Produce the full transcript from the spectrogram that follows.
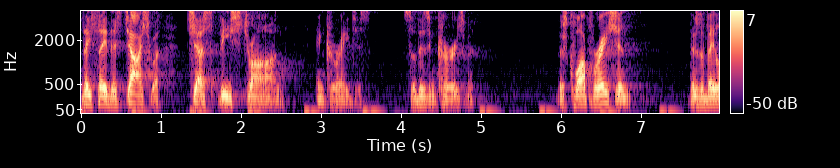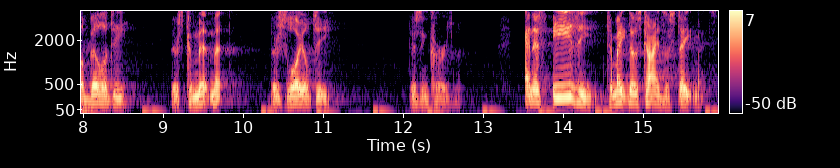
they say this, Joshua, just be strong and courageous. So there's encouragement. There's cooperation, there's availability, there's commitment, there's loyalty, there's encouragement. And it's easy to make those kinds of statements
